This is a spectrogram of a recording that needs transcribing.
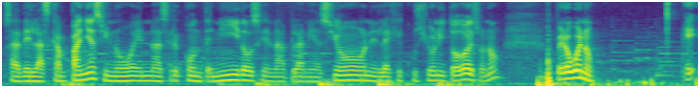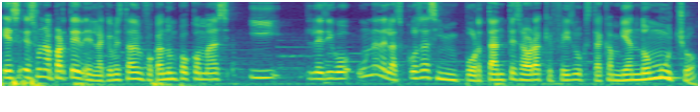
o sea, de las campañas, sino en hacer contenidos, en la planeación, en la ejecución y todo eso, ¿no? Pero bueno, e- es, es una parte en la que me he estado enfocando un poco más y les digo, una de las cosas importantes ahora que Facebook está cambiando mucho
